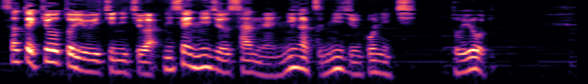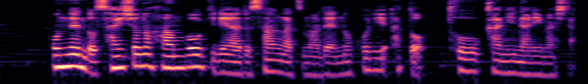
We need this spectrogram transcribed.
さて今日という一日は2023年2月25日土曜日。本年度最初の繁忙期である3月まで残りあと10日になりました。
